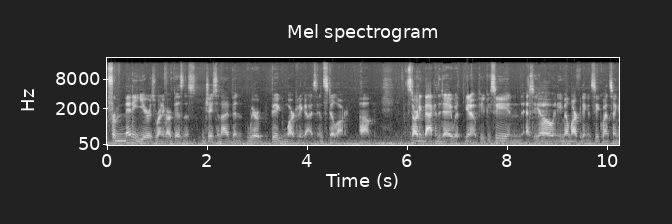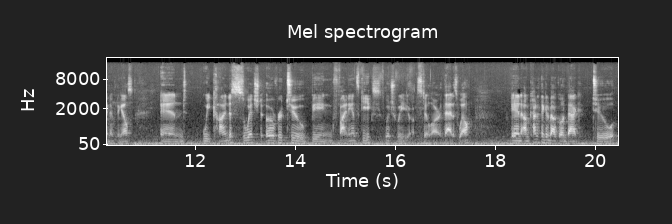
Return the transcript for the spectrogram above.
for many years running our business, Jason and I have been we're big marketing guys and still are. Um, starting back in the day with you know PPC and SEO and email marketing and sequencing and everything else, and we kind of switched over to being finance geeks, which we still are that as well. And I'm kind of thinking about going back to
